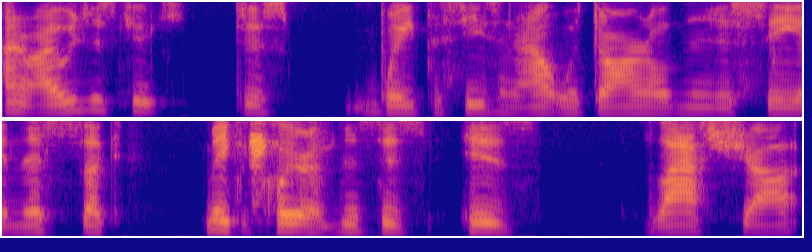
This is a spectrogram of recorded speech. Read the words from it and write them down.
I don't. know. I would just get, just wait the season out with Darnold and just see. And this like make it clear that this is his last shot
